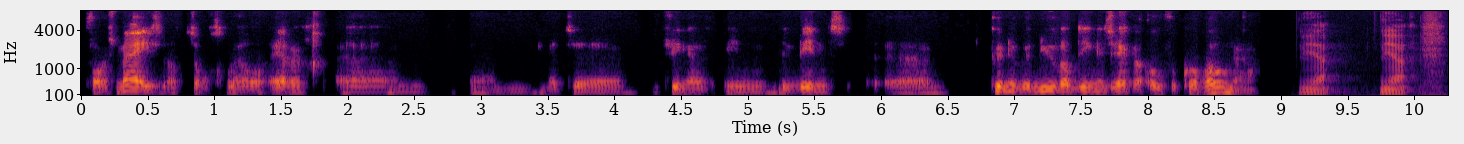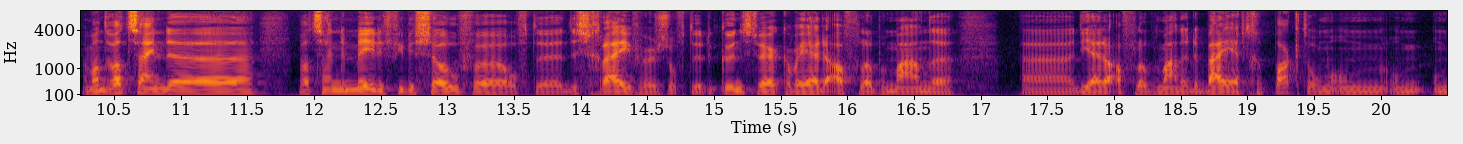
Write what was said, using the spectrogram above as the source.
volgens mij is dat toch wel erg uh, met de vinger in de wind. Uh, kunnen we nu wat dingen zeggen over corona? Ja, ja. Want wat zijn de, wat zijn de medefilosofen of de, de schrijvers of de, de kunstwerken waar jij de afgelopen maanden, uh, die jij de afgelopen maanden erbij hebt gepakt om, om, om, om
